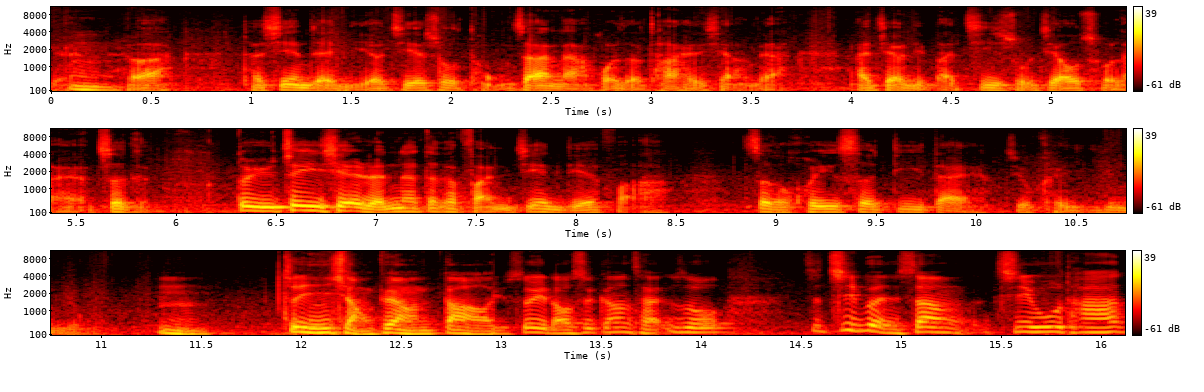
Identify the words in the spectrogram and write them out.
员，是吧？他现在你要接受统战啊，或者他还想的还叫你把技术交出来，这个对于这一些人呢，这个反间谍法这个灰色地带就可以应用。嗯，这影响非常大。所以老师刚才说，这基本上几乎他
